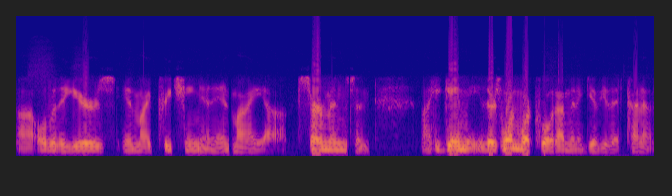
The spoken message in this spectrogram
uh, over the years in my preaching and in my uh, sermons. And uh, he gave me, there's one more quote I'm going to give you that kind of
